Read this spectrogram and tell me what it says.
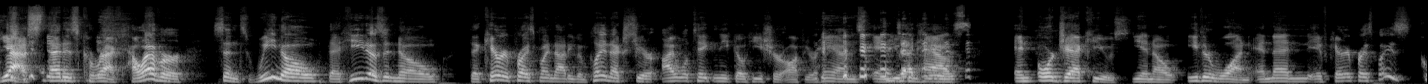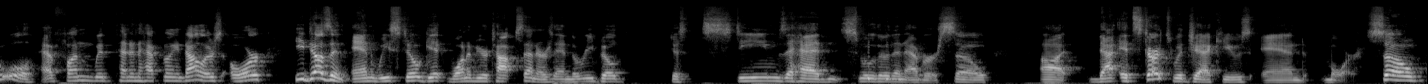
yes, that is correct. However, since we know that he doesn't know that Carey Price might not even play next year, I will take Nico Hischier off your hands, and you can have and or Jack Hughes, you know, either one. And then if Carey Price plays, cool, have fun with ten and a half million dollars, or he doesn't, and we still get one of your top centers, and the rebuild just steams ahead smoother than ever. So uh, that it starts with Jack Hughes and more. So,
